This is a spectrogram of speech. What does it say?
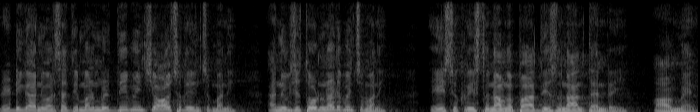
రెడ్డి గారిని వారి సతీమని మీరు దీపించి ఆశ్రయించమని అన్ని విషయం తోడు నడిపించమని యేసుక్రీస్తు నామన ప్రార్థిస్తున్నాను తండ్రి. ఆమెన్.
